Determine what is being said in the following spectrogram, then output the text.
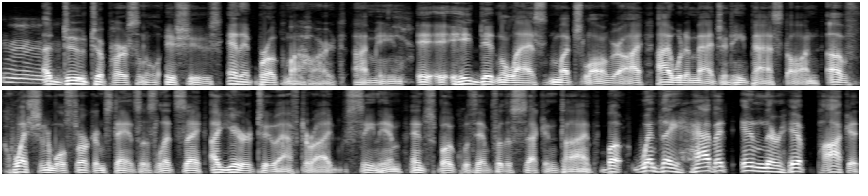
mm. uh, due to personal issues. And it broke my heart. I mean, yeah. it, it, he didn't last much longer. I, I would imagine he passed on of questionable circumstances, let's say a year or two after I'd seen him and spoke with him for the second time. But when they have it in their hip pocket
